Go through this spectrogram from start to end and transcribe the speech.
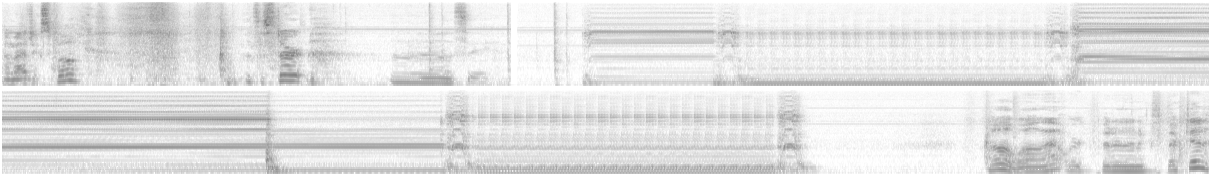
A magic smoke. That's a start. Uh, let's see. Oh, well that worked better than expected.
